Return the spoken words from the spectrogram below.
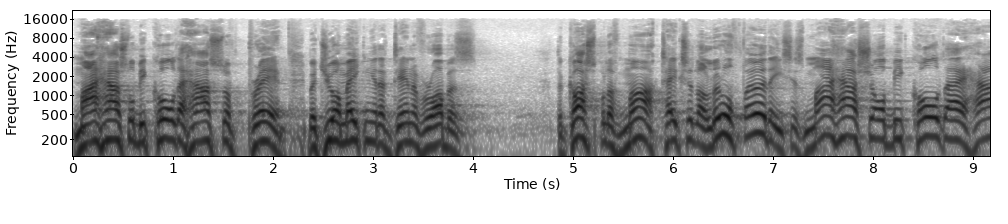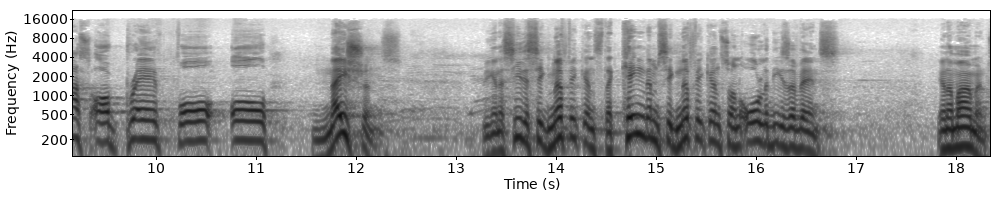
My house will be called a house of prayer, but you are making it a den of robbers. The Gospel of Mark takes it a little further. He says, My house shall be called a house of prayer for all nations. We're going to see the significance, the kingdom significance on all of these events in a moment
